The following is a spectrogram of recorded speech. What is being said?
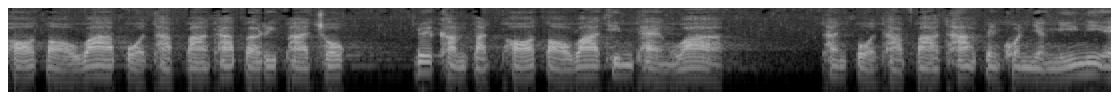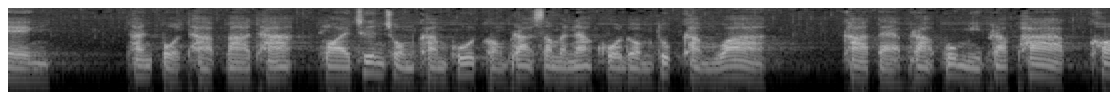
พ้อต่อว่าปรดทับปาทัปริพาชก ด้วยคำตัดพ้อต่อว่าทิมแทงว่า ท่านปรดทับปาทะเป็นคนอย่างนี้นี่เอง ท่านโปรดทับปาทะพลอยชื่นชมคำพูดของพระสมณะโคดมทุกคำว่าข้าแต่พระผู้มีพระภาค ข้อ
